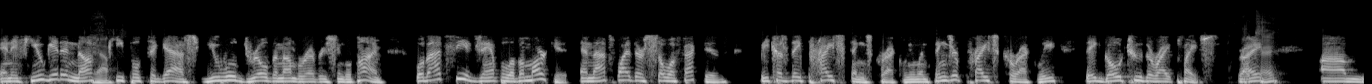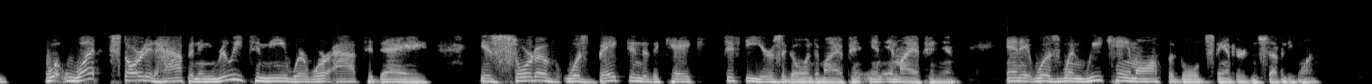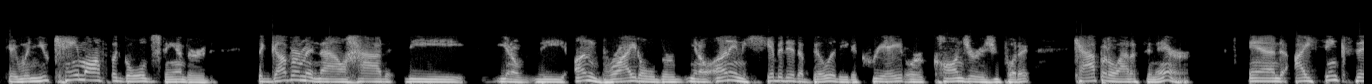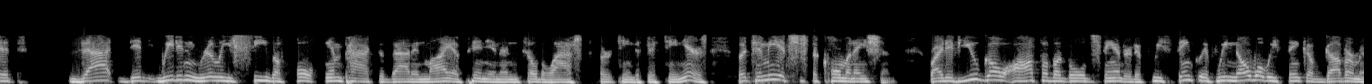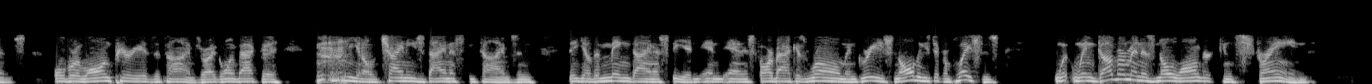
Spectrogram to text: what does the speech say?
and if you get enough yeah. people to guess, you will drill the number every single time. Well, that's the example of a market. And that's why they're so effective because they price things correctly. When things are priced correctly, they go to the right place, right? Okay. Um, what, what started happening really to me where we're at today is sort of was baked into the cake 50 years ago into my opinion, in, in my opinion. And it was when we came off the gold standard in 71. Okay. When you came off the gold standard, the government now had the you know the unbridled or you know uninhibited ability to create or conjure, as you put it, capital out of thin air. And I think that that did we didn't really see the full impact of that, in my opinion, until the last 13 to 15 years. But to me, it's just a culmination, right? If you go off of a gold standard, if we think, if we know what we think of governments over long periods of times, right, going back to you know, Chinese dynasty times and the, you know, the Ming dynasty and, and, and as far back as Rome and Greece and all these different places. when government is no longer constrained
